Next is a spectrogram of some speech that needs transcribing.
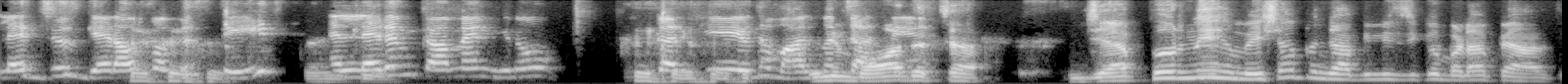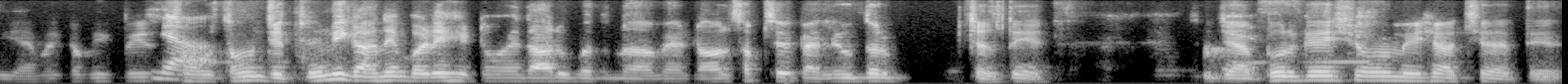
let's just get out from the stage and let him come and you know करके धमाल मचाते बहुत अच्छा जयपुर ने हमेशा पंजाबी म्यूज़िक को बड़ा प्यार दिया है। मैं कभी कभी सोचता हूँ जितने भी गाने बड़े हिट हुए दारू बदनाम है डॉल सबसे पहले उधर चलते हैं। तो जयपुर के शो हमेशा अच्छे रहते हैं।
